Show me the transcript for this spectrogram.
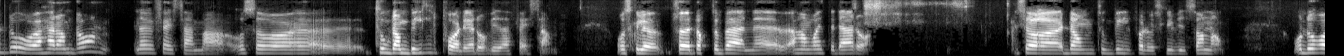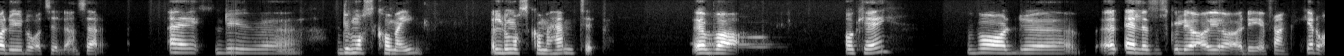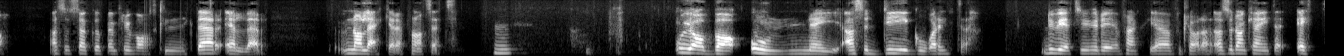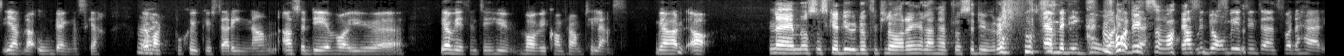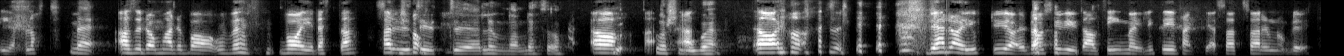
då häromdagen när vi facetimade och så tog de bild på det då via Facetime. Och skulle, för Dr. Berne, eh, han var inte där då. Så de tog bild på det och skulle visa honom. Och då var det ju då tydligen så här. Nej, du, eh, du måste komma in. Eller du måste komma hem typ. Jag bara, okej. Vad, eh, eller så skulle jag göra det i Frankrike då. Alltså söka upp en privat klinik där eller någon läkare på något sätt. Mm. Och jag bara, åh nej, alltså det går inte. Du vet ju hur det är i Frankrike, jag har förklarat. Alltså de kan inte ett jävla ord engelska. Jag har varit på sjukhus där innan. Alltså det var ju, eh, jag vet inte hur, vad vi kom fram till ens. Men hade, ja. Nej men så ska du då förklara hela den här proceduren. Nej men det går Vad inte. det. Alltså de vet inte ens vad det här är för något. Nej. Alltså de hade bara, och vem, vad är detta? Hade Skrivit de, ut eh, lugnande så ja, varsågod gå hem. ja, alltså det, det hade de gjort. De skrev ut allting möjligt i Frankrike. Så, att, så hade det nog blivit.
